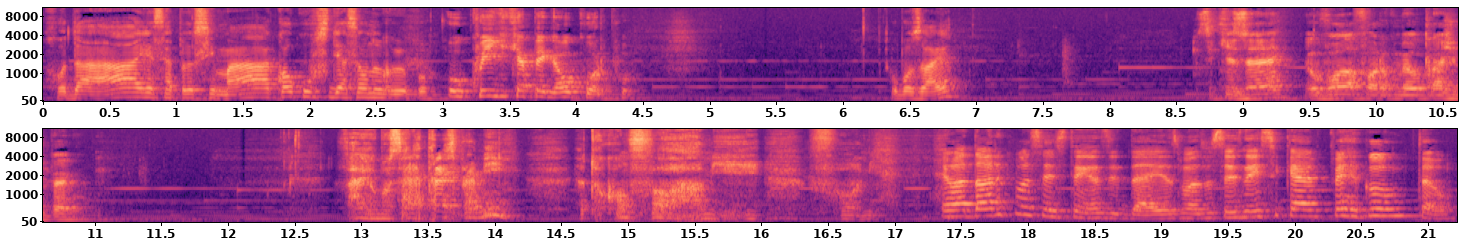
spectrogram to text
rodar a área, se aproximar? Qual o curso de ação do grupo? O Quig quer pegar o corpo. O Bozaia? Se quiser, eu vou lá fora com meu traje e pego. Vai, eu sai atrás pra mim. Eu tô com fome. Fome. Eu adoro que vocês têm as ideias, mas vocês nem sequer perguntam.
